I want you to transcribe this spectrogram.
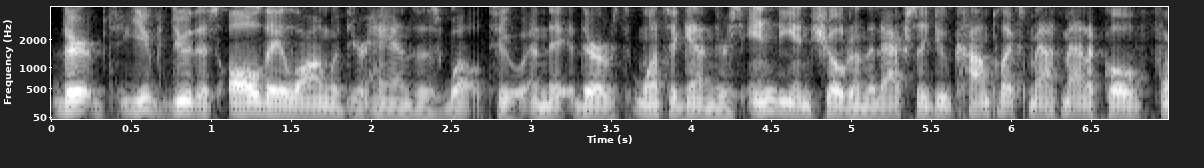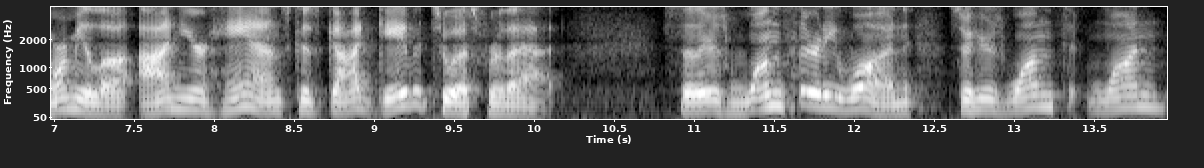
There, you could do this all day long with your hands as well too. And they, there's once again, there's Indian children that actually do complex mathematical formula on your hands because God gave it to us for that. So there's 131. So here's one, th- one,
